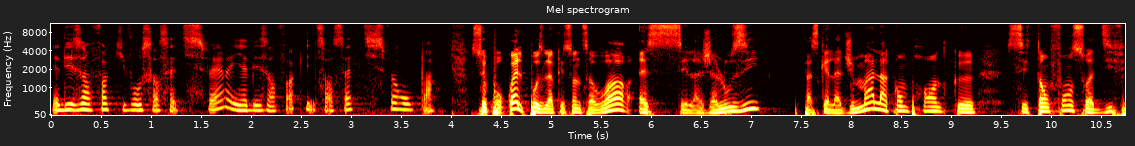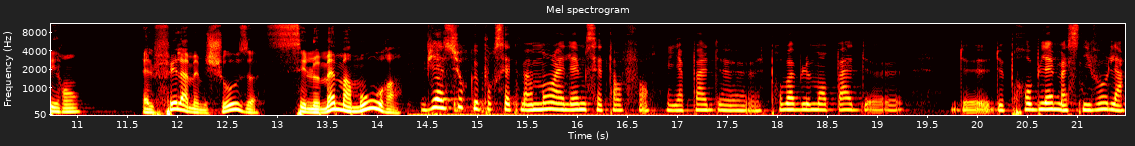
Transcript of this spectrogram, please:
Il y a des enfants qui vont s'en satisfaire et il y a des enfants qui ne s'en satisferont pas. C'est pourquoi elle pose la question de savoir, est-ce c'est la jalousie? Parce qu'elle a du mal à comprendre que cet enfant soit différent. Elle fait la même chose, c'est le même amour. Bien sûr que pour cette maman, elle aime cet enfant. Il n'y a pas de, probablement pas de, de, problème à ce niveau-là.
